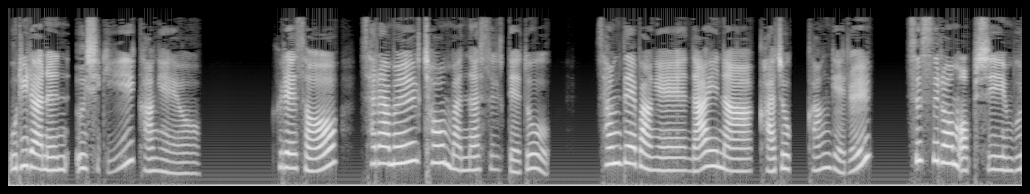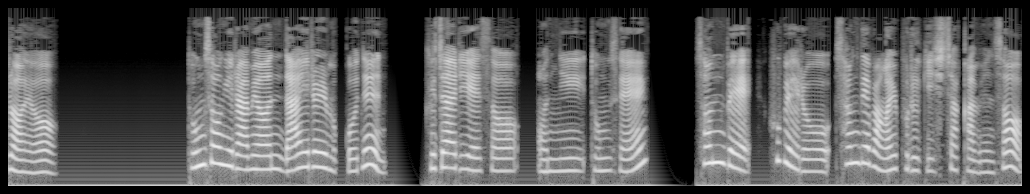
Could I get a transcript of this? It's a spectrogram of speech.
우리라는 의식이 강해요. 그래서 사람을 처음 만났을 때도 상대방의 나이나 가족 관계를 스스럼 없이 물어요. 동성이라면 나이를 묻고는 그 자리에서 언니, 동생, 선배, 후배로 상대방을 부르기 시작하면서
